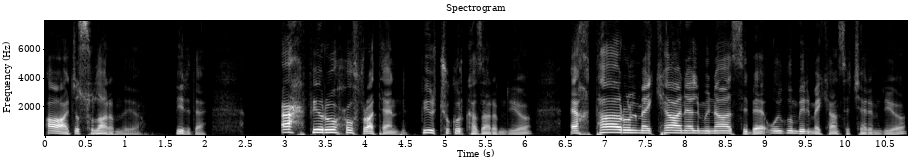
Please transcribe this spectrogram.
ağacı sularım diyor. Bir de ahfiru hufraten bir çukur kazarım diyor. Ehtarul mekanel münasibe uygun bir mekan seçerim diyor.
